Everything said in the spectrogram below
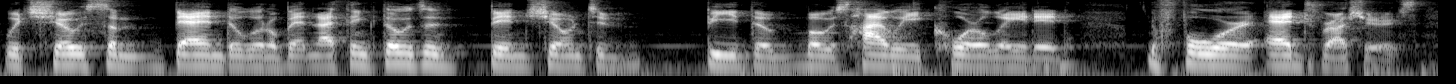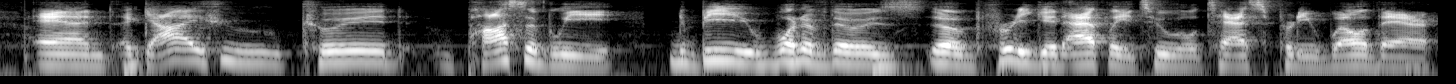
which shows some bend a little bit. And I think those have been shown to be the most highly correlated for edge rushers. And a guy who could possibly be one of those uh, pretty good athletes who will test pretty well there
